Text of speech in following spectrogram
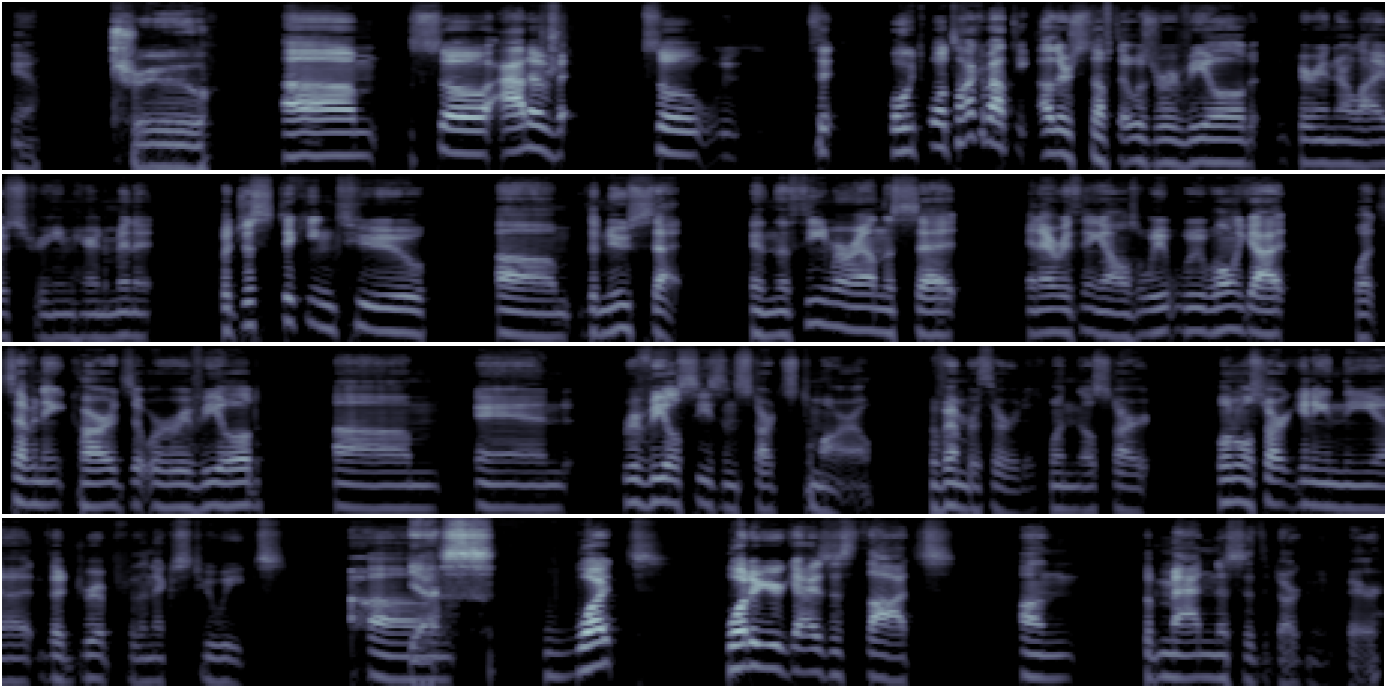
Yeah, true Um. So out of so th- we'll we'll talk about the other stuff that was revealed during their live stream here in a minute, but just sticking to um the new set and the theme around the set and everything else. We we've only got what seven eight cards that were revealed. Um and reveal season starts tomorrow. November third is when they'll start when we'll start getting the uh the drip for the next two weeks. Um, yes. What what are your guys' thoughts on the madness of the Darkmoon Faire?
